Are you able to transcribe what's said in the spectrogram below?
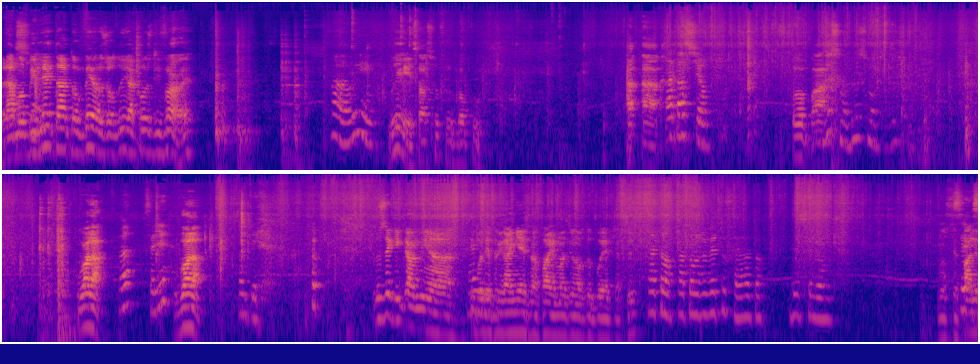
La mobilette a tombé aujourd'hui à cause du vent. Hein? Ah oui. Oui, ça souffle beaucoup. Ah ah. Attention. Doucement, doucement, doucement. Voilà. Ah, ça y est? Voilà. Ok. Nu se chica mine tipul de priganiez în afară, mă zi un altul băiat Attends, attends, je vais tout faire, attends. Deux secondes. Non, c'est pas les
